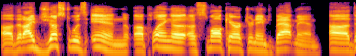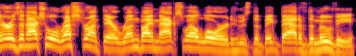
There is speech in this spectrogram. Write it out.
uh, that I just was in, uh, playing a, a, small character named Batman. Uh, there is an actual restaurant there run by Maxwell Lord, who's the big bad of the movie,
